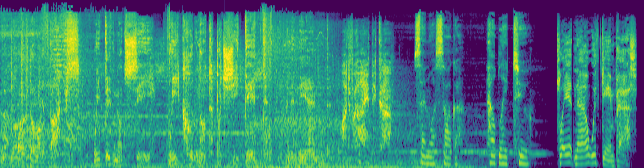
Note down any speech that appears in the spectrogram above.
Carved it in the blood on our backs. We did not see. We could not, but she did. And in the end, What will I become? Senua Saga. Hellblade 2. Play it now with Game Pass.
